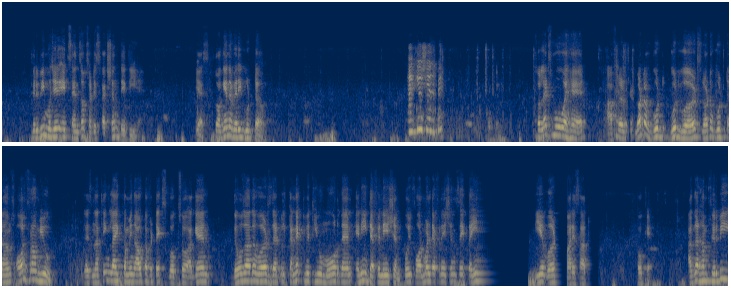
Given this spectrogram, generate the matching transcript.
फिर भी मुझे एक सेंस ऑफ़ सेटिस्फेक्शन देती है। यस तो again a very good term thank you Shilpi so let's move ahead after lot of good good words lot of good terms all from you there is nothing like coming out of a text book so again those are the words that will connect with you more than any definition. कोई formal definition से कहीं ये word हमारे साथ. Okay. अगर हम फिर भी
